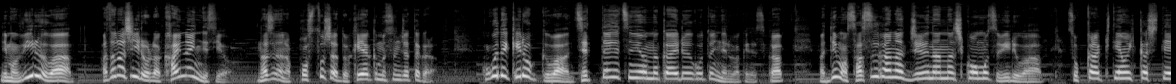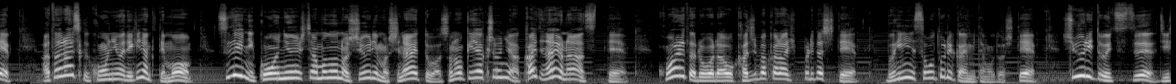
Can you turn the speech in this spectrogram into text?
でも、ウィルは新しいローラー買えないんですよ。なぜなら、ポスト社と契約結んじゃったから。ここでケロックは絶対絶命を迎えることになるわけですが、まあ、でもさすがな柔軟な思考を持つウィルは、そこから起点を引かして、新しく購入はできなくても、すでに購入したものの修理もしないとは、その契約書には書いてないよな、つって、壊れたローラーを火事場から引っ張り出して、部品総取り替えみたいなことをして、修理と言いつつ、実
